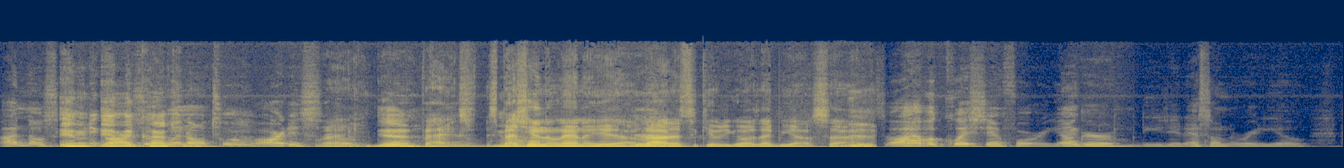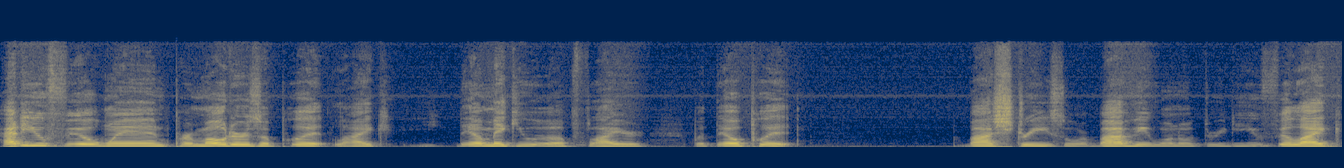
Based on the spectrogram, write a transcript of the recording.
I know security in the guards who went on tour with artists. So. Right. Yeah. Facts. Especially in Atlanta, yeah. A Yeah. lot of security guards that be outside. Yeah. So I have a question for a younger DJ that's on the radio. How do you feel when promoters are put like they'll make you a flyer, but they'll put by streets or by V one hundred three? Do you feel like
